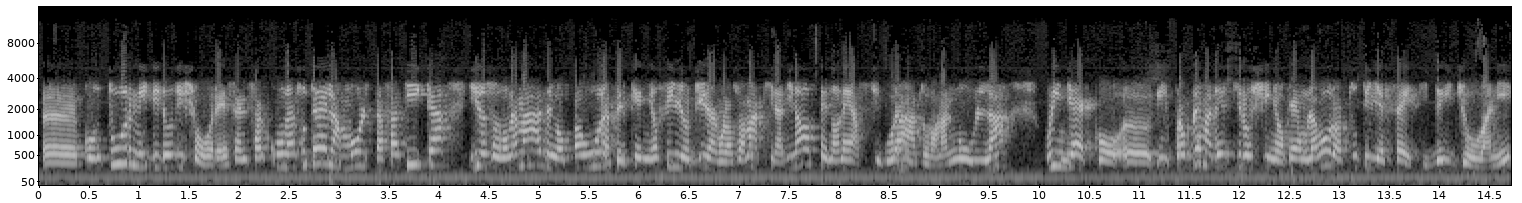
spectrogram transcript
eh, con turni di 12 ore, senza alcuna tutela, molta fatica. Io sono una madre, ho paura perché mio figlio gira con la sua macchina di notte, non è assicurato, non ha nulla quindi ecco, eh, il problema del tirocinio, che è un lavoro a tutti gli effetti dei giovani,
